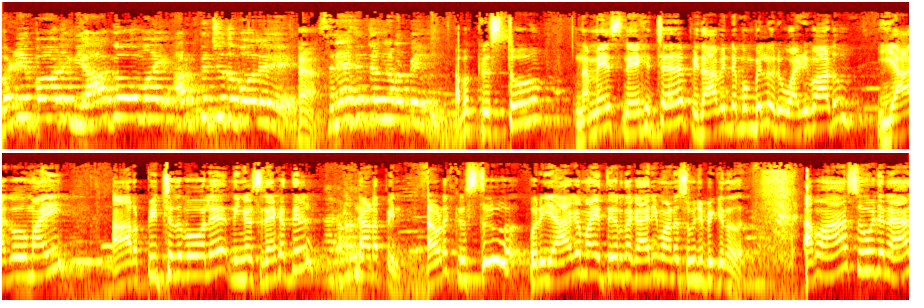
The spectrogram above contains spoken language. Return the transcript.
വഴിപാടും യാഗവുമായി അർപ്പിച്ചതുപോലെ. സ്നേഹത്തിൽ നടപ്പിൻ. അപ്പൊ ക്രിസ്തു നമ്മെ സ്നേഹിച്ച് പിതാവിന്റെ മുമ്പിൽ ഒരു വഴിപാടും യാഗവുമായി അർപ്പിച്ചതുപോലെ നിങ്ങൾ സ്നേഹത്തിൽ നടപ്പിൻ. അവിടെ ക്രിസ്തു ഒരു യാഗമായി തീർന്ന കാര്യമാണ് സൂചിപ്പിക്കുന്നത്. അപ്പൊ ആ സൂചന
